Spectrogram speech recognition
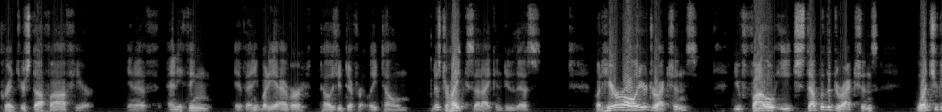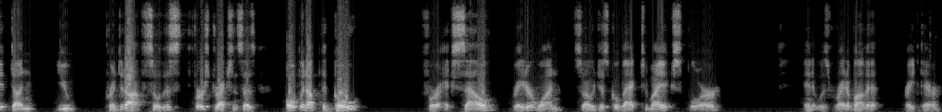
Print your stuff off here. And if anything if anybody ever tells you differently, tell them, Mr. Hike said I can do this. But here are all your directions. You follow each step of the directions. Once you get done, you print it off. So this first direction says, open up the Go for Excel Grader 1. So I would just go back to my Explorer, and it was right above it, right there.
